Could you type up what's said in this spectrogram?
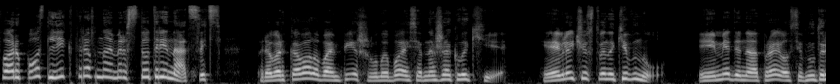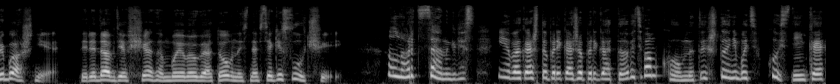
форпост ликторов номер 113. Проворковала вампирша, улыбаясь, обнажая клыки. Я величественно кивнул и медленно отправился внутрь башни, передав девчатам боевую готовность на всякий случай. «Лорд Сангвис, я пока что прикажу приготовить вам комнаты, что-нибудь вкусненькое,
